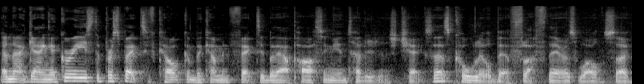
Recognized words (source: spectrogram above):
and that gang agrees, the prospective cult can become infected without passing the intelligence check. So that's a cool little bit of fluff there as well. So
